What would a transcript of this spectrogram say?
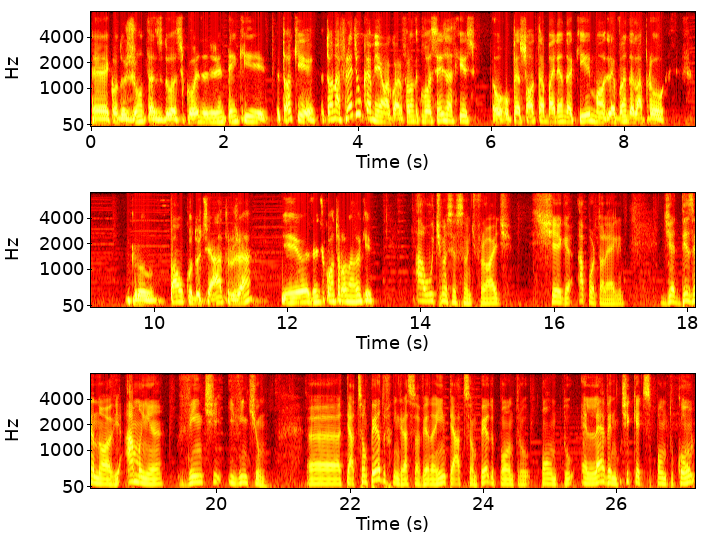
é, quando junta as duas coisas, a gente tem que. Eu estou aqui, eu tô na frente de um caminhão agora, falando com vocês, aqui, o, o pessoal trabalhando aqui, levando lá pro, pro palco do teatro já, e a gente controlando aqui. A última sessão de Freud chega a Porto Alegre, dia 19, amanhã, 20 e 21. Uh, ah, Teatro São Pedro, ingressos à venda em teatrosampedro.eleventickets.com. Uh,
